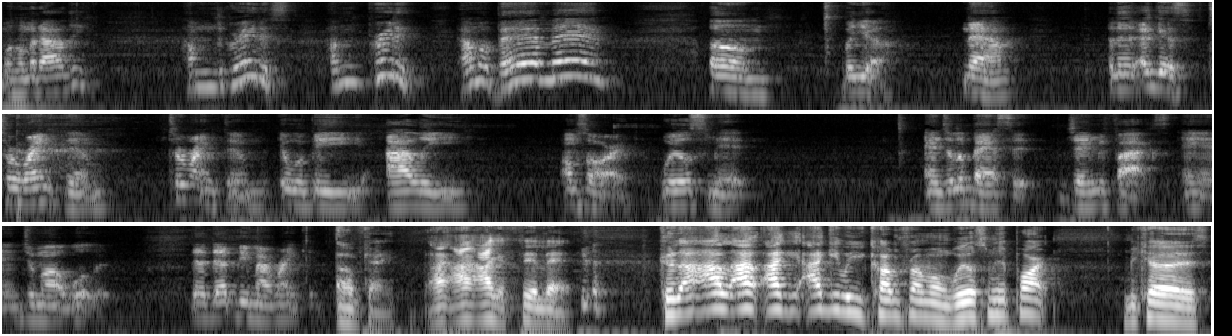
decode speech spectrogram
Muhammad Ali. I'm the greatest. I'm pretty. I'm a bad man. Um, but yeah. Now, I guess to rank them, to rank them, it would be Ali. I'm sorry, Will Smith, Angela Bassett, Jamie Foxx, and Jamal Woolard. That that'd be my ranking. Okay, I I, I can feel that because I, I I I get where you come from on Will Smith part because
